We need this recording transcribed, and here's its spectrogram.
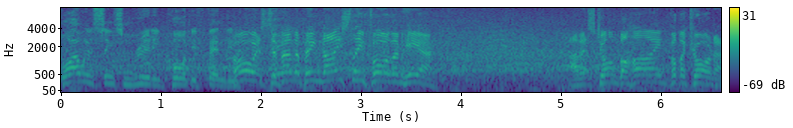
while we've seen some really poor defending... Oh, it's developing nicely for them here. And it's gone behind for the corner.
